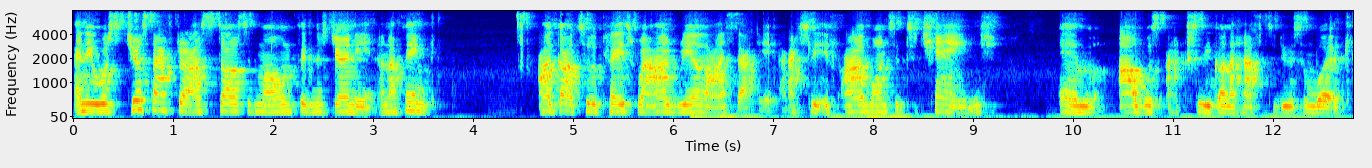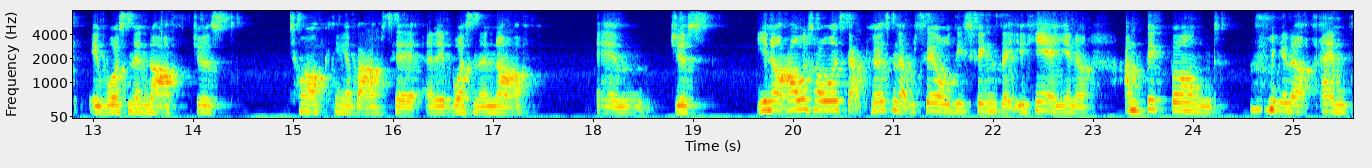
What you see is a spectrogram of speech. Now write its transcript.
and it was just after I started my own fitness journey, and I think I got to a place where I realized that it, actually, if I wanted to change, um, I was actually gonna have to do some work. It wasn't enough just talking about it, and it wasn't enough um, just you know, I was always that person that would say all these things that you hear, you know, I'm big boned, you know, and,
